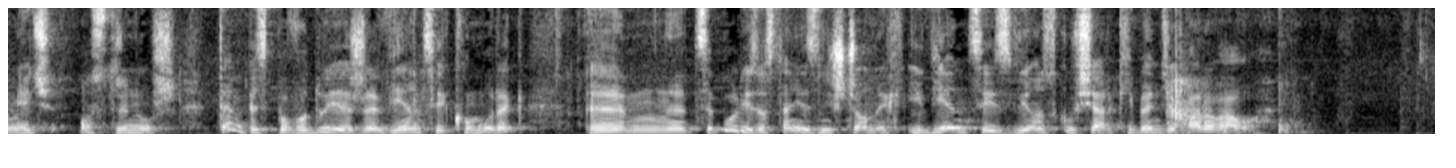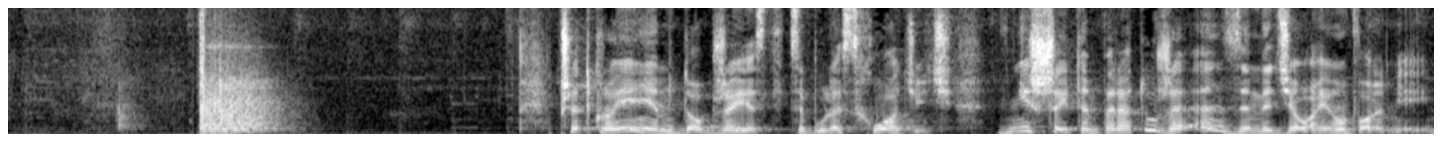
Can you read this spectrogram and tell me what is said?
mieć ostry nóż. Tępy spowoduje, że więcej komórek em, cebuli zostanie zniszczonych i więcej związków siarki będzie parowało. Przed krojeniem dobrze jest cebulę schłodzić. W niższej temperaturze enzymy działają wolniej.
